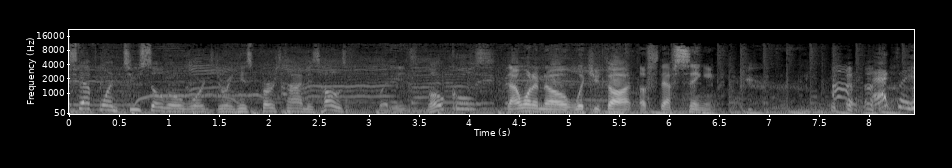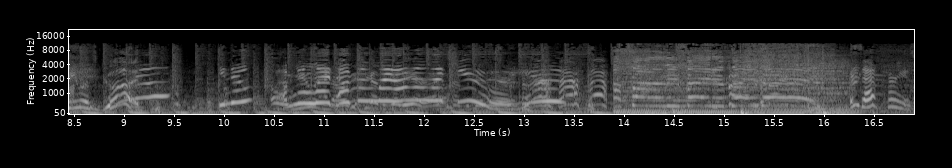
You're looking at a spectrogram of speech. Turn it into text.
Steph won two solo awards during his first time as host, but his vocals. I want to know what you thought of Steph singing. Actually, he was good. You know, oh, I'm gonna let I'm gonna let, I'm gonna let you. Yes. I finally made it, baby. Steph Curry is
